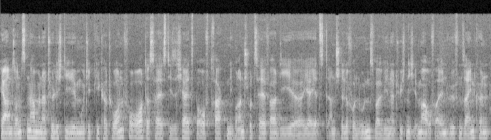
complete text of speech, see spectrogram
Ja, ansonsten haben wir natürlich die Multiplikatoren vor Ort, das heißt die Sicherheitsbeauftragten, die Brandschutzhelfer, die äh, ja jetzt anstelle von uns, weil wir natürlich nicht immer auf allen Höfen sein können,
